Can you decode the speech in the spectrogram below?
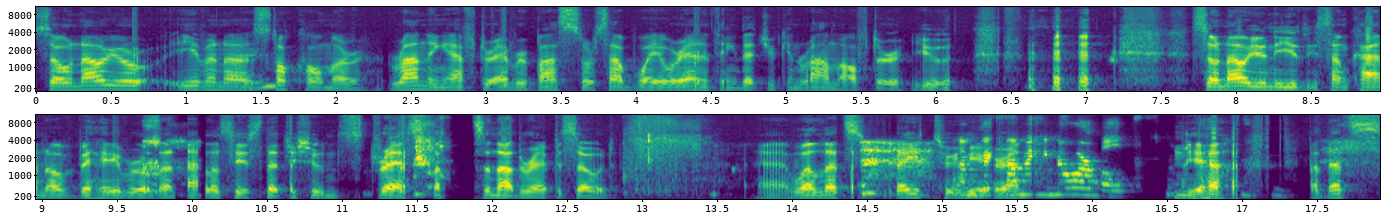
So now you're even a Mhm. Stockholmer running after every bus or subway or anything that you can run after you. so now you need some kind of behavioral analysis that you shouldn't stress, but that's another episode. Uh, well, that's great to I'm hear. and- becoming normal. yeah, but that's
